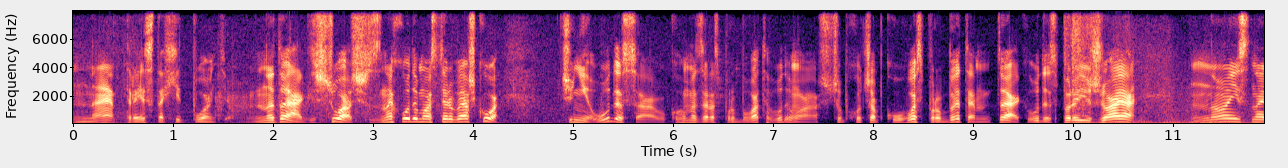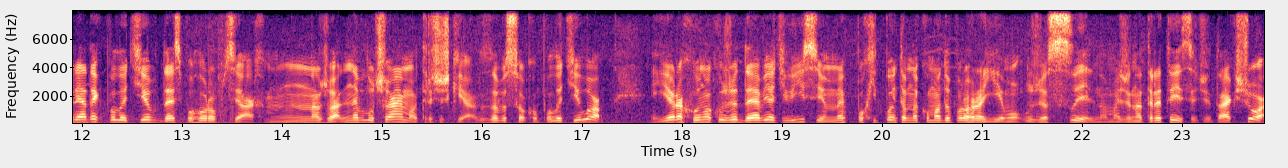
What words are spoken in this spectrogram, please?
на 300 хітпонтів. Ну так, що ж, знаходимо стервешку. Чи ні, Удеса, кого ми зараз пробувати будемо, щоб хоча б когось пробити. Так, Удес переїжджає. Ну і снарядик полетів десь по горобцях. На жаль, не влучаємо трішечки. Зависоко полетіло. Є рахунок уже 9-8. Ми по хітпойнтам на команду програємо уже сильно, майже на 3000. Так що.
